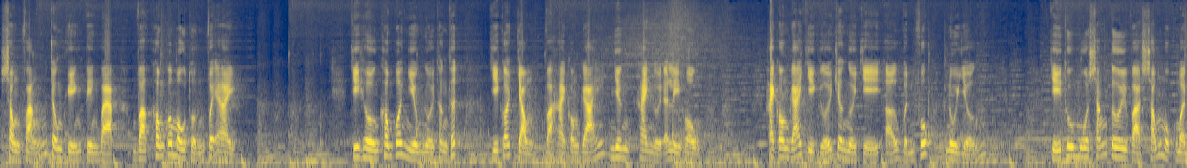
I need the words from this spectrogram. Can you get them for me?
sòng phẳng trong chuyện tiền bạc và không có mâu thuẫn với ai. Chị Hường không có nhiều người thân thích, chỉ có chồng và hai con gái nhưng hai người đã ly hôn. Hai con gái chị gửi cho người chị ở Vĩnh Phúc nuôi dưỡng. Chị thu mua sắn tươi và sống một mình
